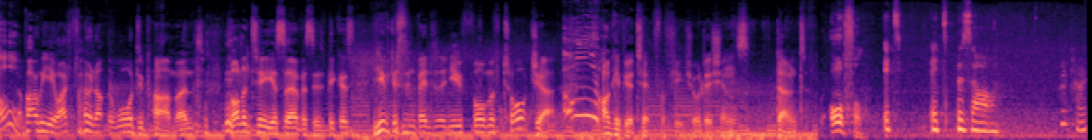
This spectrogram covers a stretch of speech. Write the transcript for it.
Oh. if I were you, I'd phone up the War Department, volunteer your services because you've just invented a new form of torture. Oh. I'll give you a tip for future auditions. Don't. Awful. It's it's bizarre. Okay,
